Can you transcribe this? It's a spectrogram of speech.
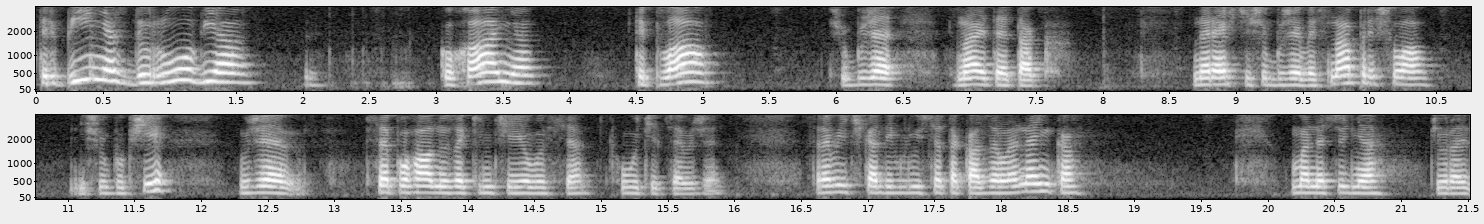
Терпіння, здоров'я, кохання, тепла, щоб вже, знаєте, так, нарешті, щоб вже весна прийшла, і щоб взагалі вже все погано закінчилося. Хочеться вже. Травичка, дивлюся, така зелененька. У мене сьогодні, вчора,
